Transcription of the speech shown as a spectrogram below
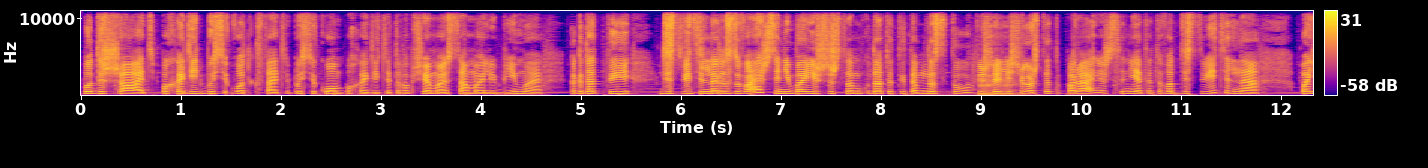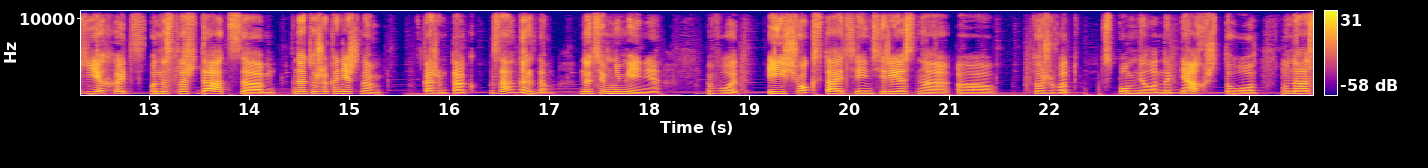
подышать, походить боси... Вот, кстати, босиком походить, это вообще мое самое любимое. Когда ты действительно разуваешься, не боишься, что там куда-то ты там наступишь mm-hmm. или еще что-то поранишься. Нет, это вот действительно поехать, понаслаждаться. Ну, это уже, конечно, скажем так, за городом, но тем не менее. Вот. И еще, кстати, интересно, э, тоже вот вспомнила на днях, что у нас,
